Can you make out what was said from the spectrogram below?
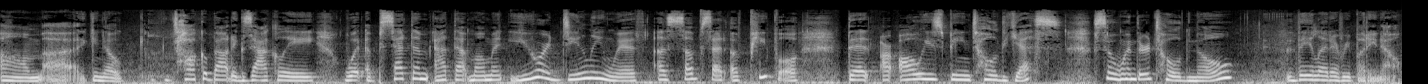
um, uh, you know, talk about exactly what upset them at that moment. You are dealing with a subset of people that are always being told yes. So when they're told no, they let everybody know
